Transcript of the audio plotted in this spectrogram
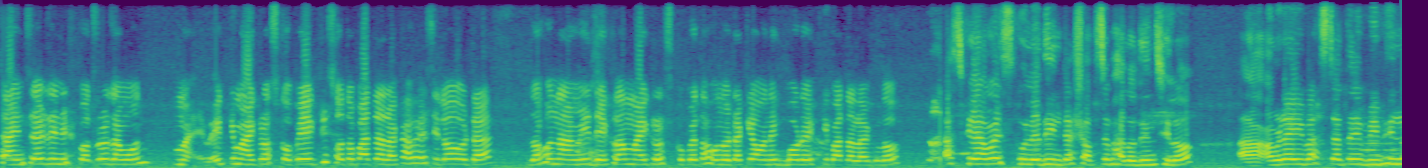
সায়েন্সের জিনিসপত্র, যেমন একটি মাইক্রোস্কোপে একটি ছোট পাতা রাখা হয়েছিল ওটা। যখন আমি দেখলাম মাইক্রোস্কোপে তখন ওটাকে অনেক বড় একটি পাতা লাগল। আজকে আমার স্কুলে দিনটা সবচেয়ে ভালো দিন ছিল। আমরা এই বাসটাতে বিভিন্ন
